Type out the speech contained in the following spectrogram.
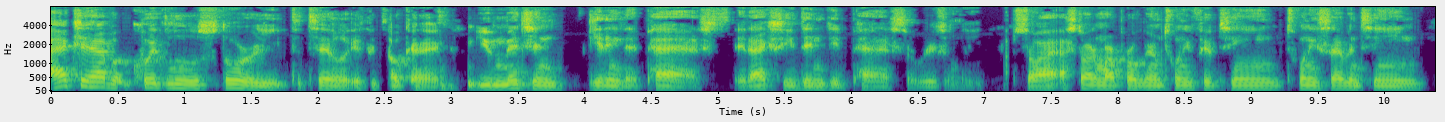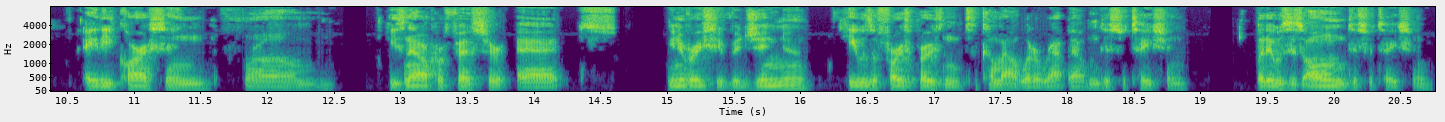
I actually have a quick little story to tell, if it's okay. You mentioned getting it passed. It actually didn't get passed originally. So I, I started my program 2015, 2017. A.D. Carson from He's now a professor at University of Virginia. He was the first person to come out with a rap album dissertation, but it was his own dissertation.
